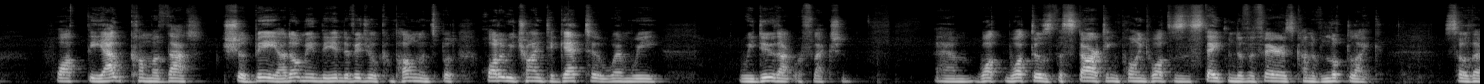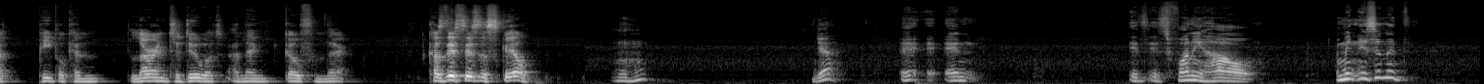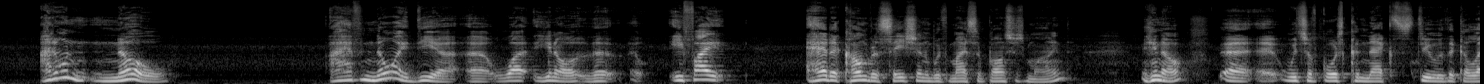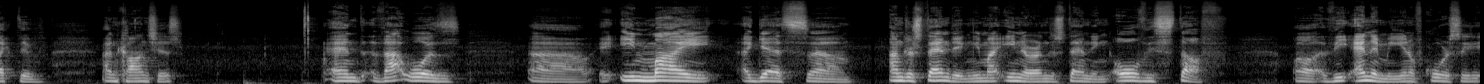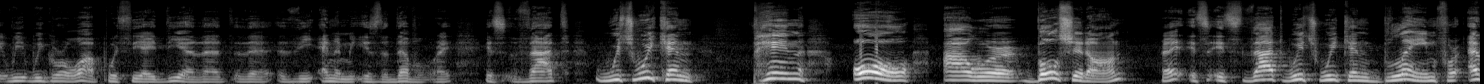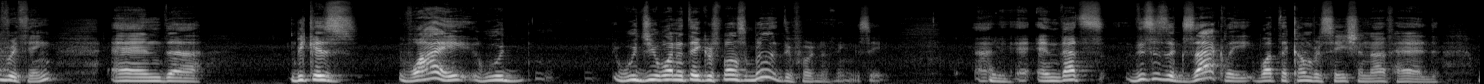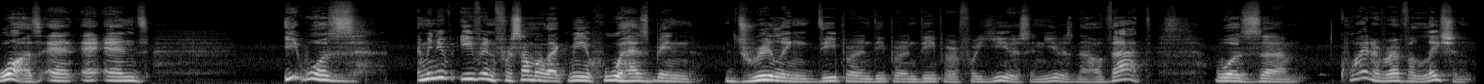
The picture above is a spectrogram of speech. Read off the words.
what the outcome of that should be. I don't mean the individual components, but what are we trying to get to when we we do that reflection? Um, what what does the starting point, what does the statement of affairs kind of look like, so that people can learn to do it and then go from there? Because this is a skill. Mm-hmm. Yeah, and it's it's funny how I mean, isn't it I don't know. Have no idea uh, what you know the if I had a conversation with my subconscious mind, you know, uh, uh which of course connects to the collective unconscious, and that was uh, in my I guess. Uh, understanding, in my inner understanding, all this stuff. Uh, the enemy, and of course, we, we grow up with the idea that the the enemy is the devil, right? It's that which we can pin all our bullshit on, right? It's it's that which we can blame for everything, and uh, because why would would you want to take responsibility for anything? You see. Uh, and that's this is exactly what the conversation I've had was, and and it was. I mean, even for someone like me who has been drilling deeper and deeper and deeper for years and years now, that was um, quite a revelation.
